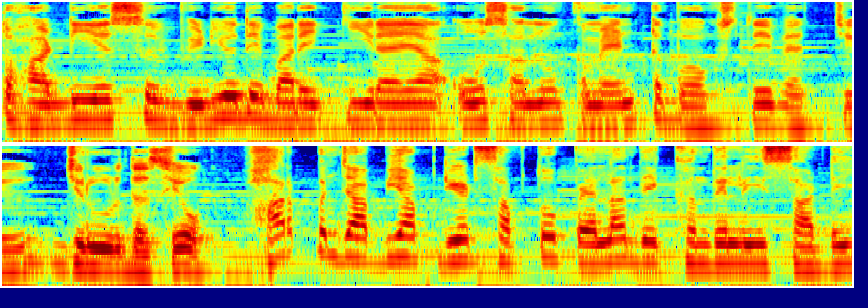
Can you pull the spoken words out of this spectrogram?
ਤੁਹਾਡੀ ਇਸ ਵੀਡੀਓ ਦੇ ਬਾਰੇ ਕੀ ਰਾਏ ਆ, ਉਹ ਸਾਨੂੰ ਕਮੈਂਟ ਬਾਕਸ ਦੇ ਵਿੱਚ ਜਰੂਰ ਦੱਸਿਓ। ਹਰ ਪੰਜਾਬੀ ਅਪਡੇਟ ਸਭ ਤੋਂ ਪਹਿਲਾਂ ਦੇਖਣ ਦੇ ਲਈ ਸਾਡੇ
